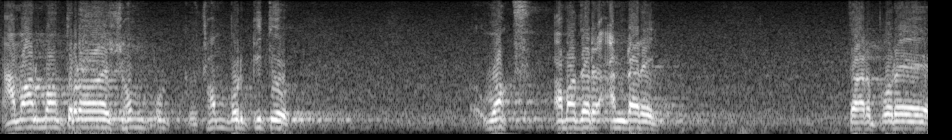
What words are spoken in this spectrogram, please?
আমার মন্ত্রণালয় সম্পর্ক- সম্পর্কিত ওয়াকফ আমাদের আন্ডারে তারপরে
